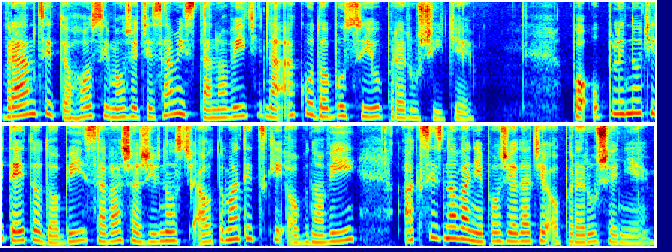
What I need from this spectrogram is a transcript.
v rámci toho si môžete sami stanoviť, na akú dobu si ju prerušíte. Po uplynutí tejto doby sa vaša živnosť automaticky obnoví, ak si znova nepožiadate o prerušenie.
